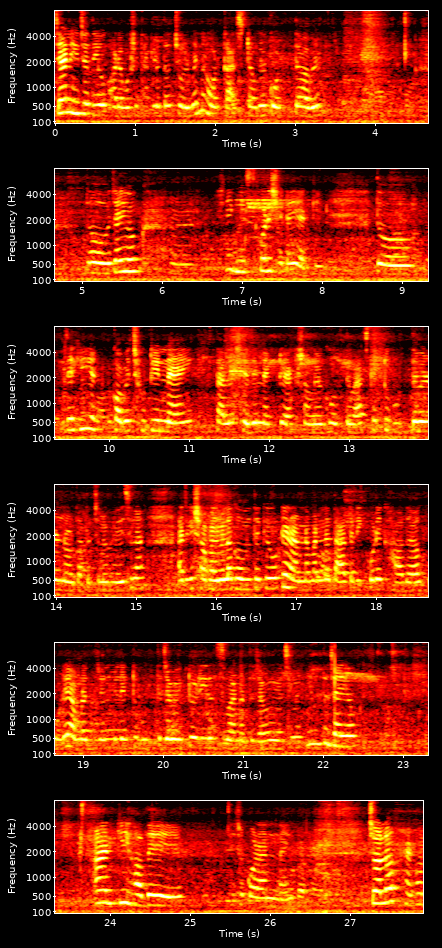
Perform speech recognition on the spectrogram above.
জানি যদিও ঘরে বসে থাকলে তো চলবে না, ওর কাজটা ওকে করতে হবে। তো যাই হোক সেই মিস করে সেটাই আর কি। তো দেখি কবে ছুটি নেয়, তাহলে সেদিন একটু একসঙ্গে ঘুরতে আজকে একটু ঘুরতে বেরোনোর কথা ছিল, ভেবেছিলাম আজকে সকালবেলা ঘুম থেকে উঠে রান্নাবান্না তাড়াতাড়ি করে খাওয়া দাওয়া করে আমরা দুজন মিলে একটু ঘুরতে যাব, একটু রিলস বানাতে যাব ভেবেছিলাম, কিন্তু যাই হোক, আর কি হবে? কিছু করার নাই। চলো, এখন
